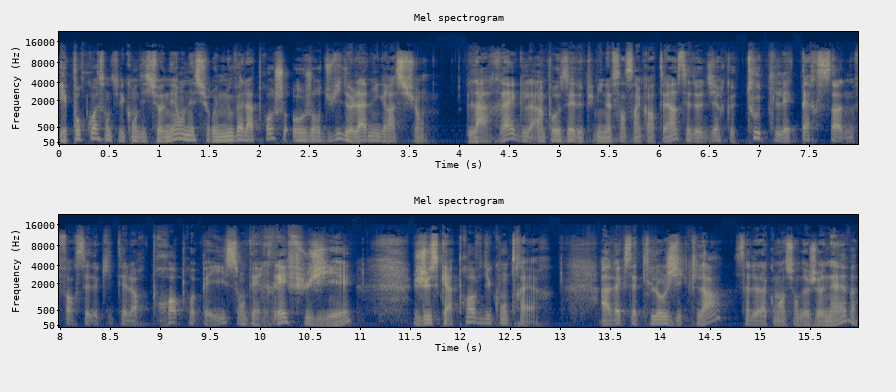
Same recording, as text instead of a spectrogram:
Et pourquoi sont-ils conditionnés? On est sur une nouvelle approche aujourd'hui de la migration. La règle imposée depuis 1951, c'est de dire que toutes les personnes forcées de quitter leur propre pays sont des réfugiés jusqu'à preuve du contraire. Avec cette logique-là, celle de la Convention de Genève,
